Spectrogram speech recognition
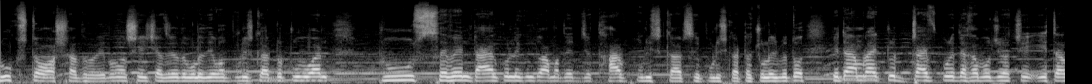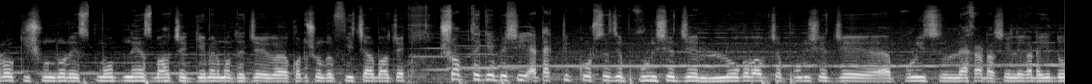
লুকসটা অসাধারণ এবং সেই সাথে সাথে বলে দিই আমার police card two one two seven dial করলে কিন্তু আমাদের যে থার্ড পুলিশ কার সেই পুলিশ কারটা চলে আসবে। তো এটা আমরা একটু ড্রাইভ করে দেখাবো যে হচ্ছে এটারও কি সুন্দর স্মুথনেস বা হচ্ছে গেমের মধ্যে যে কত সুন্দর ফিচার বা হচ্ছে সব থেকে বেশি অ্যাট্রাকটিভ করছে যে পুলিশের যে লোগো বা হচ্ছে পুলিশের যে পুলিশ লেখাটা, সেই লেখাটা কিন্তু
